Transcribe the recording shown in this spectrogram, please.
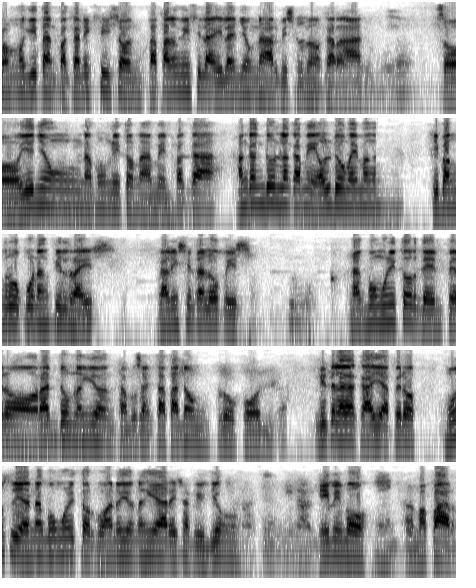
Pamagitan, pagka next season, tatanungin sila ilan yung na-harvest mo noong karaan. So, yun yung namomonitor namin. Pagka, hanggang doon lang kami, although may mga ibang grupo ng PhilRice, galing Central Office, nagmumonitor din, pero random lang yon Tapos nagtatanong pro con. Hindi talaga kaya, pero mostly yan, nagmumonitor kung ano yung nangyari sa field, yung MMO, uh, mapar.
